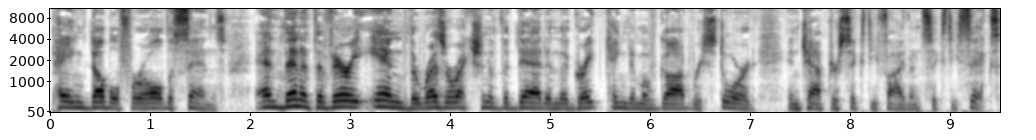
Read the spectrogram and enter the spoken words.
paying double for all the sins. And then at the very end, the resurrection of the dead and the great kingdom of God restored in chapter 65 and 66.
